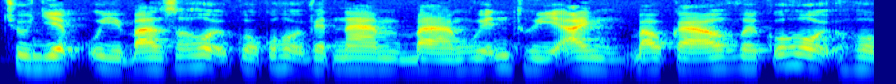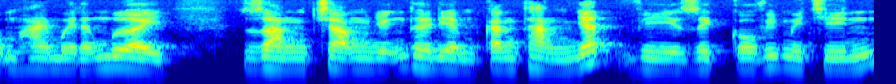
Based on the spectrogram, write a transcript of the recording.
chủ nhiệm Ủy ban xã hội của Quốc hội Việt Nam bà Nguyễn Thúy Anh báo cáo với Quốc hội hôm 20 tháng 10 rằng trong những thời điểm căng thẳng nhất vì dịch COVID-19,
